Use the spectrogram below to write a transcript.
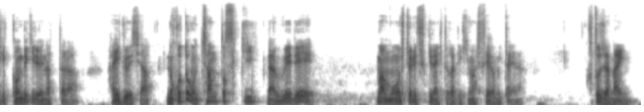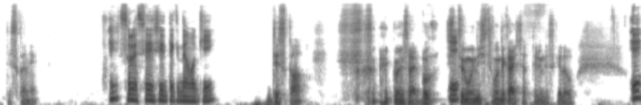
結婚できるようになったら、配偶者のこともちゃんと好きな上で、まあもう一人好きな人ができましたよ、みたいなことじゃないんですかね？え、それ精神的な浮気ですか？ごめんなさい。僕、え？質問に質問で返しちゃってるんですけど。え、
